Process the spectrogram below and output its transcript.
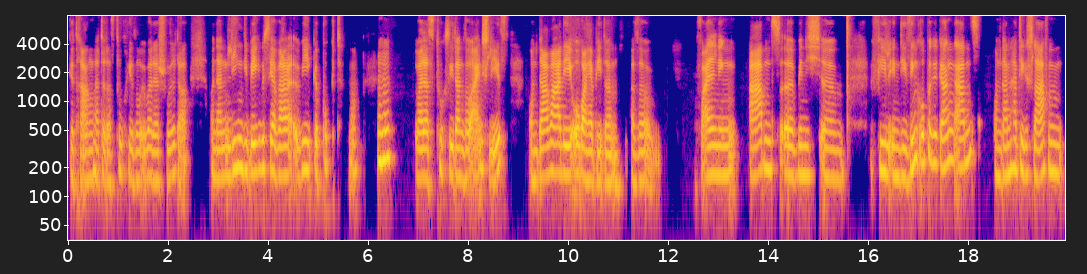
getragen, hatte das Tuch hier so über der Schulter und dann liegen die Babys ja wie gepuckt, ne? Mhm. weil das Tuch sie dann so einschließt und da war die Oberhappy drin, also vor allen Dingen abends äh, bin ich äh, viel in die Singgruppe gegangen abends und dann hat die geschlafen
